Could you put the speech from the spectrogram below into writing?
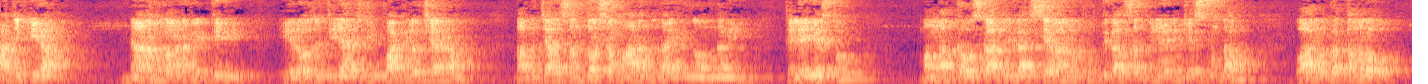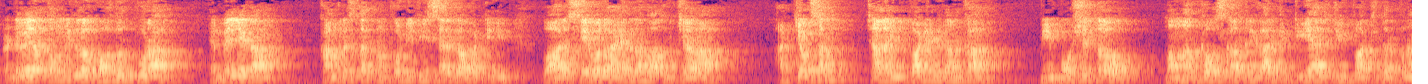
రాజకీయ జ్ఞానం కలిగిన వ్యక్తి ఈరోజు రోజు పార్టీలో చేరడం నాకు చాలా సంతోషం ఆనందదాయకంగా ఉందని తెలియజేస్తూ మహమ్మద్ గౌస్ ఖాద్రీ గారి సేవలను పూర్తిగా సద్వినియోగం చేసుకుంటాం. వారు గతంలో రెండు వేల తొమ్మిదిలో బహదూర్పురా ఎమ్మెల్యేగా కాంగ్రెస్ తరఫున పోటీ చేశారు కాబట్టి వారి సేవలు హైదరాబాద్కు చాలా అత్యవసరం చాలా ఇంపార్టెంట్ కనుక మేము భవిష్యత్తులో మహమ్మద్ గౌస్ ఖాద్రీ గారికి టీఆర్ఎస్ పార్టీ తరఫున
